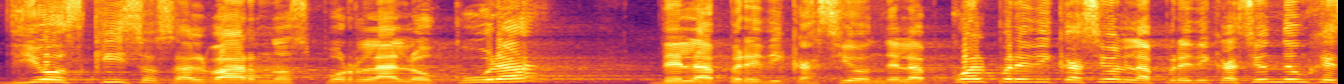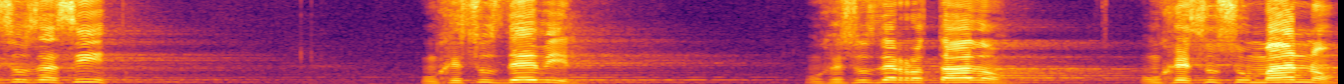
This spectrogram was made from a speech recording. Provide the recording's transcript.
Dios quiso salvarnos por la locura de la predicación. ¿De la cuál predicación? La predicación de un Jesús así. Un Jesús débil, un Jesús derrotado, un Jesús humano,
